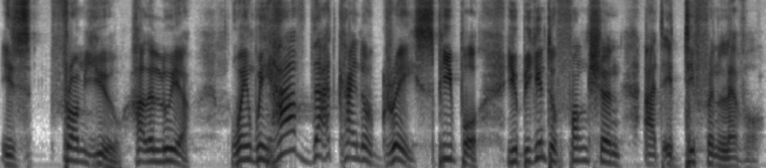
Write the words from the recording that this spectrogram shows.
is from you. Hallelujah. When we have that kind of grace, people, you begin to function at a different level.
